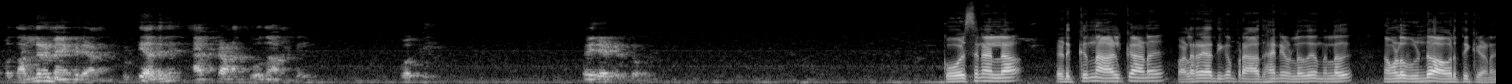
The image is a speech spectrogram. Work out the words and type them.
അപ്പൊ നല്ലൊരു മേഖലയാണ്. കുട്ടി അതിന് ആപ്റ്റ് ആണെന്ന് തോന്നുകയാണെങ്കിൽ വർക്ക് ചെയ്യും. ധൈര്യമായിട്ട് എടുത്തോളൂ. കോഴ്സിനല്ല എടുക്കുന്ന ആൾക്കാണ് വളരെയധികം പ്രാധാന്യമുള്ളത് എന്നുള്ളത് നമ്മൾ വീണ്ടും ആവർത്തിക്കുകയാണ്.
